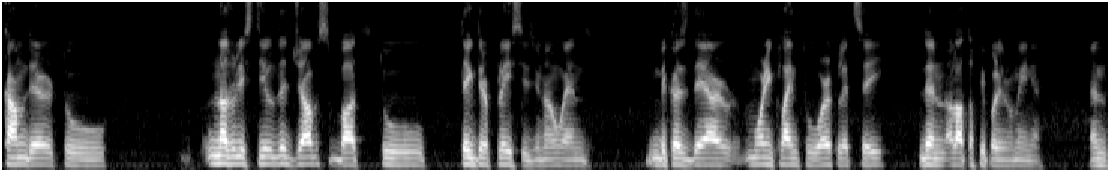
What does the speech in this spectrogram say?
come there to not really steal the jobs, but to take their places, you know, and because they are more inclined to work, let's say, than a lot of people in Romania, and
